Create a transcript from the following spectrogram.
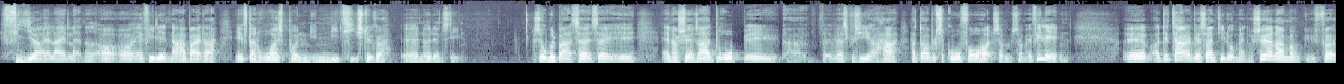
4 eller et eller andet, og, og affiliaten arbejder efter en ROAS på en, en 9-10 stykker, øh, noget i den stil. Så umiddelbart, så, så øh, annoncørens eget bureau, øh, hvad skal vi sige, har, har dobbelt så gode forhold som, som affiliaten. Øh, og det tager vi så en dialog med annoncøren om, og for,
